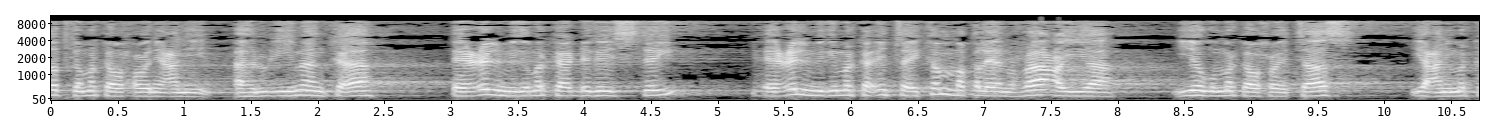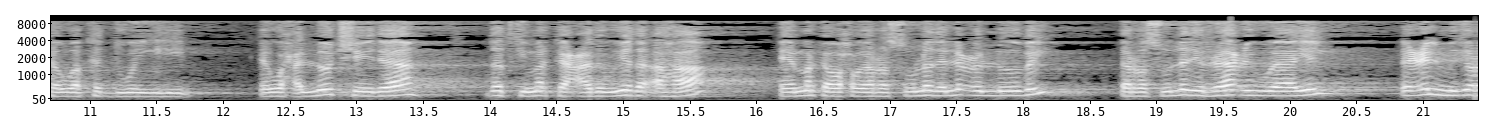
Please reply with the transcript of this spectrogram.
dadka markaa waxa weye yacni ahluliimaanka ah ee cilmiga markaa dhegaystay ee cilmigii markaa intay ka maqleen raacaya iyagu markaa waxaweye taas yacni markaa waa ka duwan yihiin. Ee waxaa loo jeedaa dadkii markaa cadowyada ahaa ee markaa waxa weye rasuullada la colloobay ee rasuulladii raaci waayey ee cilmigii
